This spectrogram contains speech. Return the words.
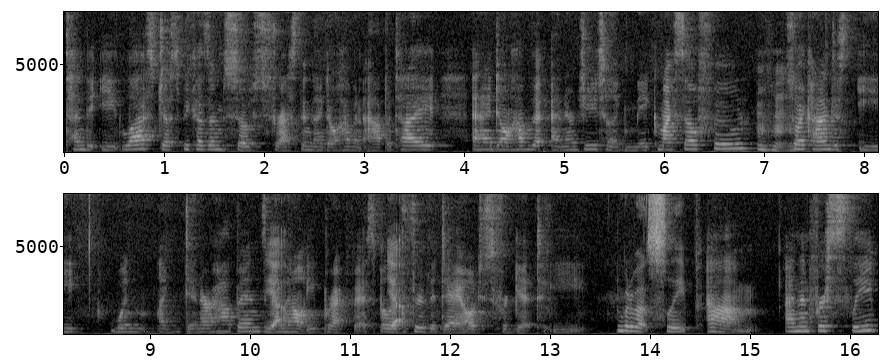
tend to eat less just because I'm so stressed and I don't have an appetite and I don't have the energy to like make myself food. So I kind of just eat when like dinner happens Yeah. and then I'll eat breakfast. But Yeah. like through the day I'll just forget to eat. What about sleep? Um, and then for sleep,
